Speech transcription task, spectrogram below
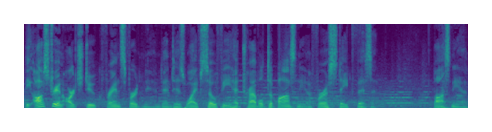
The Austrian Archduke Franz Ferdinand and his wife Sophie had traveled to Bosnia for a state visit. Bosnia,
